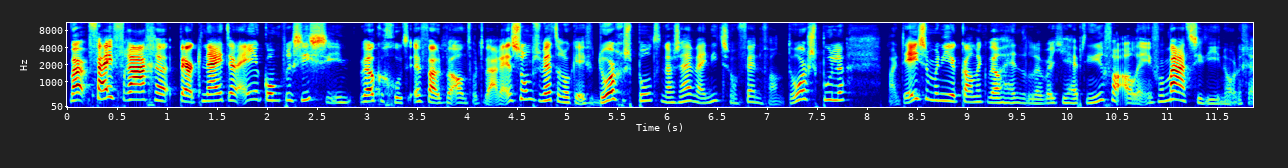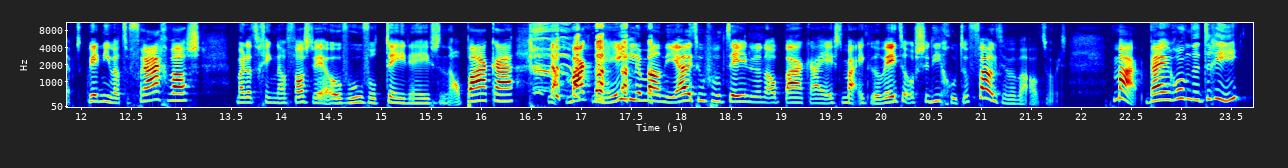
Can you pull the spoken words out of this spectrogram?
Maar vijf vragen per knijter en je kon precies zien welke goed en fout beantwoord waren. En soms werd er ook even doorgespoeld. Nou zijn wij niet zo'n fan van doorspoelen. Maar deze manier kan ik wel handelen, want je hebt in ieder geval alle informatie die je nodig hebt. Ik weet niet wat de vraag was, maar dat ging dan vast weer over hoeveel tenen heeft een alpaca. Nou, maakt me helemaal niet uit hoeveel tenen een alpaca heeft, maar ik wil weten of ze die goed of fout hebben beantwoord. Maar bij ronde drie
